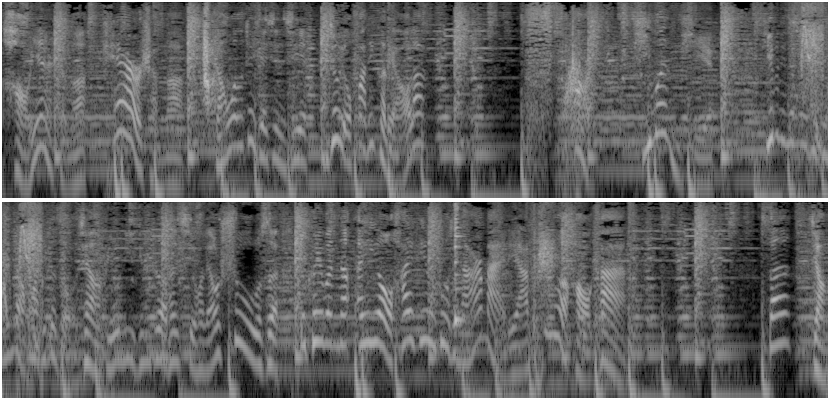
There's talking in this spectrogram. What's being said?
讨厌什么、care 什么。掌握了这些信息，你就有话题可聊了。二提问题。提问题的目的是引导话题的走向，比如你已经知道他喜欢聊数字，就可以问他：哎呦，HiQ 数字哪儿买的呀？特好看。三讲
